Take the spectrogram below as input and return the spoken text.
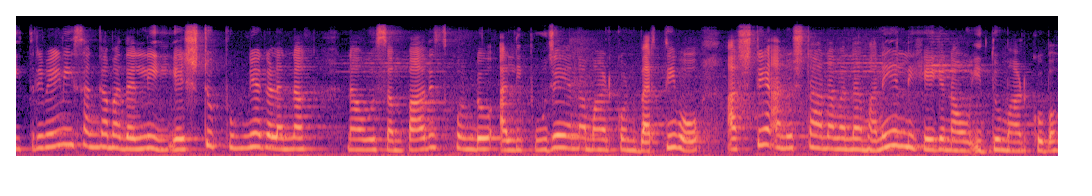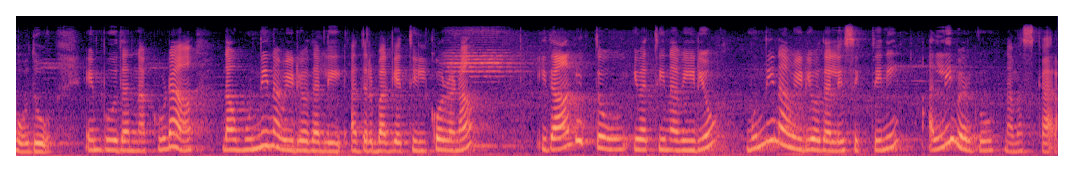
ಈ ತ್ರಿವೇಣಿ ಸಂಗಮದಲ್ಲಿ ಎಷ್ಟು ಪುಣ್ಯಗಳನ್ನು ನಾವು ಸಂಪಾದಿಸಿಕೊಂಡು ಅಲ್ಲಿ ಪೂಜೆಯನ್ನು ಮಾಡ್ಕೊಂಡು ಬರ್ತೀವೋ ಅಷ್ಟೇ ಅನುಷ್ಠಾನವನ್ನು ಮನೆಯಲ್ಲಿ ಹೇಗೆ ನಾವು ಇದ್ದು ಮಾಡ್ಕೋಬಹುದು ಎಂಬುದನ್ನು ಕೂಡ ನಾವು ಮುಂದಿನ ವೀಡಿಯೋದಲ್ಲಿ ಅದರ ಬಗ್ಗೆ ತಿಳ್ಕೊಳ್ಳೋಣ. ಇದಾಗಿತ್ತು ಇವತ್ತಿನ ವಿಡಿಯೋ. ಮುಂದಿನ ವೀಡಿಯೋದಲ್ಲಿ ಸಿಗ್ತೀನಿ. ಅಲ್ಲಿವರೆಗೂ ನಮಸ್ಕಾರ.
